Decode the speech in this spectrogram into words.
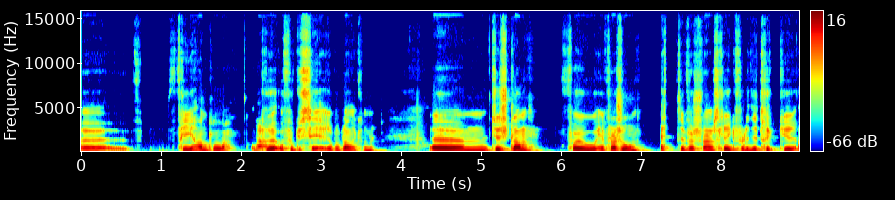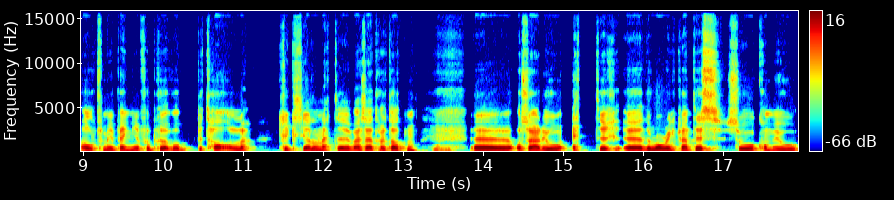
eh, frihandel, da, og prøver å fokusere på planøkonomi. Ehm, Tyskland får jo inflasjon etter første verdenskrig fordi de trykker altfor mye penger for å prøve å betale krigsgjelden etter Versailles-traktaten. Mm. Eh, og så er det jo etter eh, The Roaring Twenties så kommer jo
